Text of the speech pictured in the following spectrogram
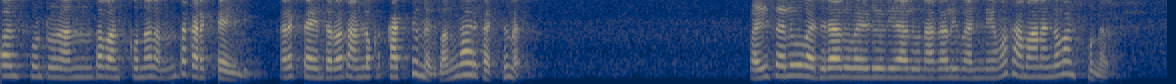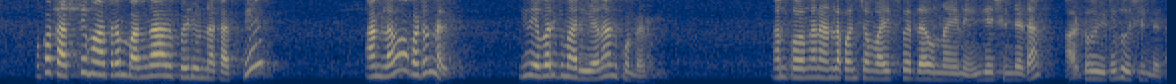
పంచుకుంటు అంతా పంచుకున్నారు అంతా కరెక్ట్ అయింది. కరెక్ట్ అయిన తర్వాత అందులో ఒక కత్తి ఉన్నది బంగారు కత్తి ఉన్నది. పైసలు వజ్రాలు వైడూర్యాలు నగలు ఇవన్నీ ఏమో సమానంగా పంచుకున్నారు. ఒక కత్తి మాత్రం బంగారు పిడి ఉన్న కత్తి అందులో ఒకటి ఉన్నది. ఇది ఎవరికి మరి అని అనుకున్నాడు అనుకోగానే అందులో కొంచెం వయసు పెద్ద ఉన్నాయని ఏం చేసిండట? అటు ఇటు చూసిండట.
